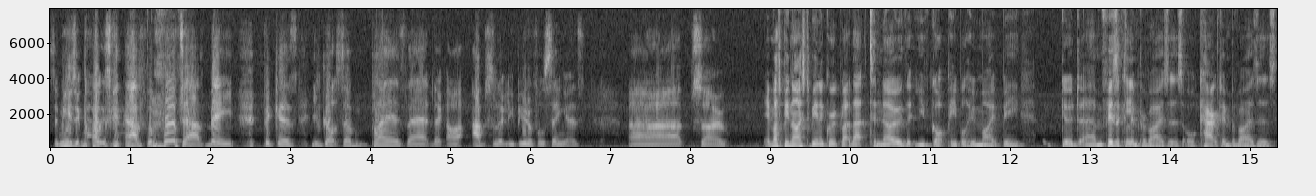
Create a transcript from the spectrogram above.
So Music Box can have afford to have me because you've got some players there that are absolutely beautiful singers. Uh, so it must be nice to be in a group like that to know that you've got people who might be good um, physical improvisers or character improvisers,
